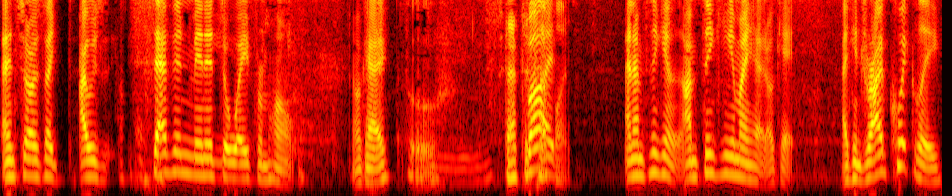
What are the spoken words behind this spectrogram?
And so I was like, I was seven minutes away from home. Okay. That's a But- tough one. And I'm thinking, I'm thinking in my head, okay, I can drive quickly.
